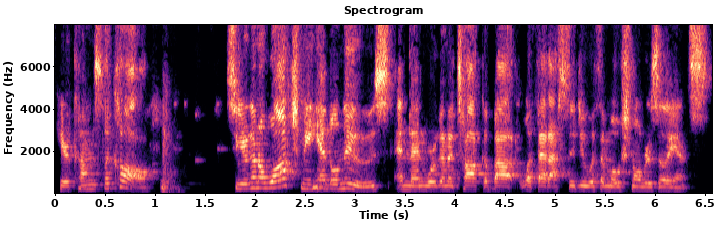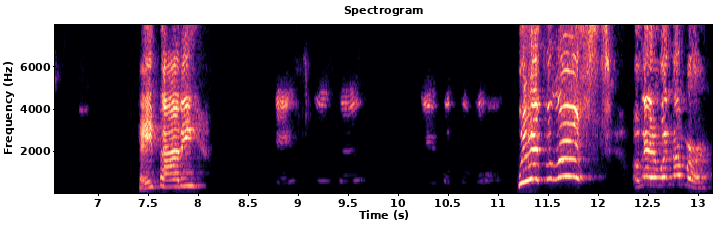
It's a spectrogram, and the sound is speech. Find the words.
Here comes the call. So you're going to watch me handle news, and then we're going to talk about what that has to do with emotional resilience. Hey, Patty. We hit the list. Okay, what number?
